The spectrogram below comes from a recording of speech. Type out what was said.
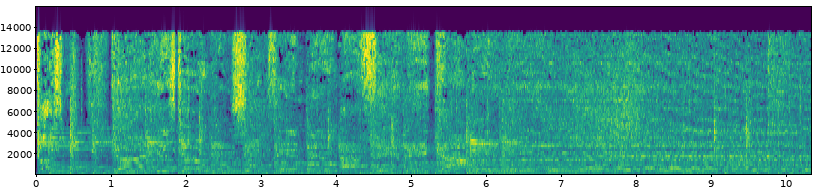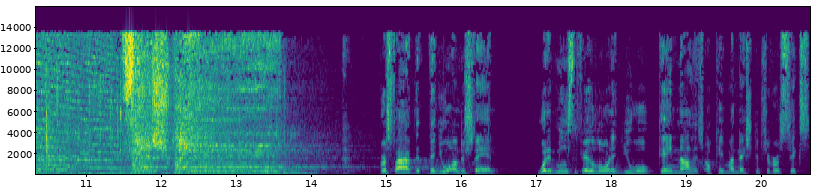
Cousins. Verse 5, th- then you will understand what it means to fear the Lord and you will gain knowledge. Okay, my next scripture, verse 6.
